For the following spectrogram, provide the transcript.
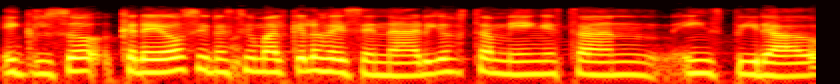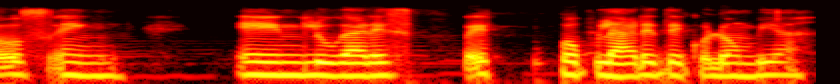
Incluso creo, si no estoy mal, que los escenarios también están inspirados en, lugares pues, populares de Colombia.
